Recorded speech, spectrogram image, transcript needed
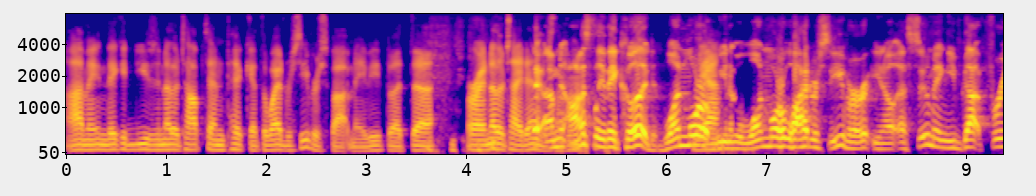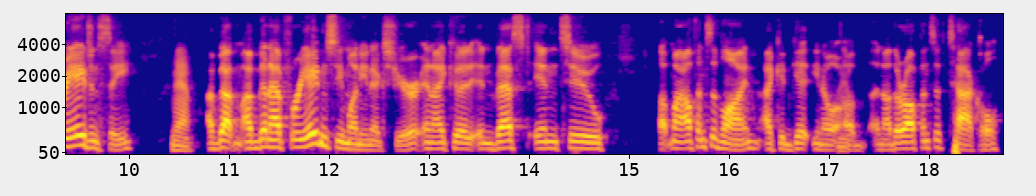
I mean, they could use another top 10 pick at the wide receiver spot, maybe, but, uh, or another tight end. I mean, honestly, they could. One more, yeah. you know, one more wide receiver, you know, assuming you've got free agency. Yeah. I've got, I'm going to have free agency money next year and I could invest into, up my offensive line. I could get, you know, yeah. a, another offensive tackle.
